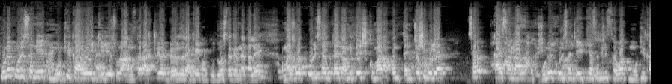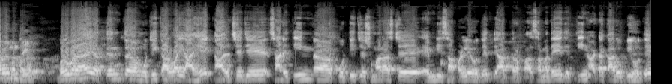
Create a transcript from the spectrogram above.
पुणे पोलिसांनी एक मोठी कारवाई केली असून आंतरराष्ट्रीय ड्रग्ज रॅकेट उद्ध्वस्त करण्यात आलंय. माझ्यासोबत पोलीस आयुक्त आहेत अमितेश कुमार. आपण त्यांच्याशी बोलूयात. सर काय सांगाल? पुणे पोलिसांच्या इतिहासातील सर्वात मोठी कारवाई म्हणता येईल बरोबर आहे. अत्यंत मोठी कारवाई आहे. कालचे जे साडेतीन कोटीचे सुमारासचे एम डी सापडले होते त्या तपासामध्ये जे तीन अटक आरोपी होते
